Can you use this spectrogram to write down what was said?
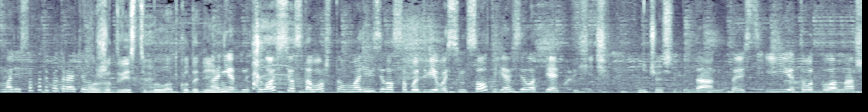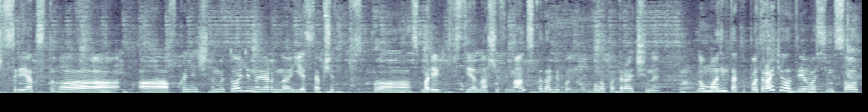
Мари, сколько ты потратила? вас же 200 было, откуда деньги? А нет, началось все с того, что Мари взяла с собой 2 800, я взяла 5 тысяч. Ничего себе. Да, то есть, и это вот было наше средство. А в конечном итоге, наверное, если вообще а, смотреть все наши финансы, когда либо было потрачены, ну, Мари так и потратила 2 800.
